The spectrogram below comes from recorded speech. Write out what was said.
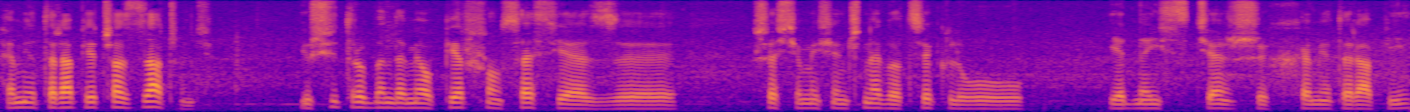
chemioterapię czas zacząć. Już jutro będę miał pierwszą sesję z sześciomiesięcznego cyklu jednej z cięższych chemioterapii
